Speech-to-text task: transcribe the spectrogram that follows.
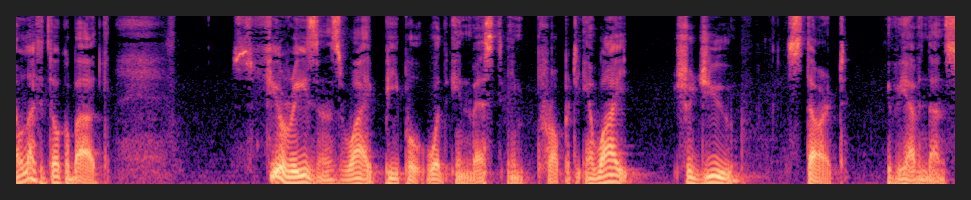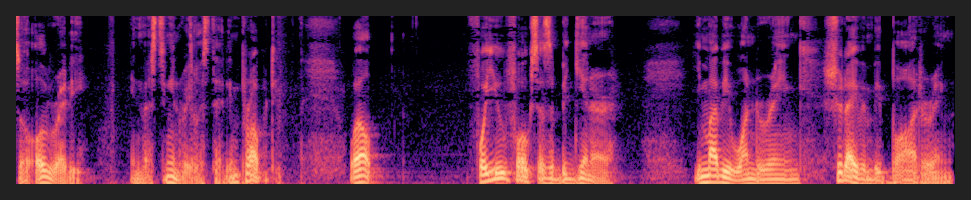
I would like to talk about few reasons why people would invest in property and why should you start if you haven't done so already investing in real estate in property. Well, for you folks as a beginner, you might be wondering, should I even be bothering?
